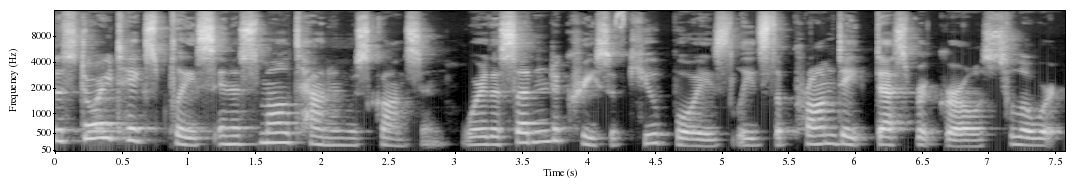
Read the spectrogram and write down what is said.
The story takes place in a small town in Wisconsin, where the sudden decrease of cute boys leads the prom date desperate girls to lower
